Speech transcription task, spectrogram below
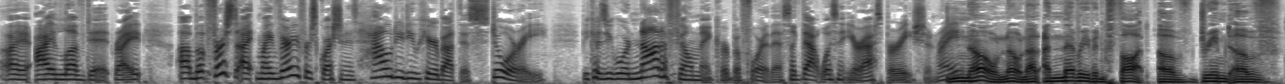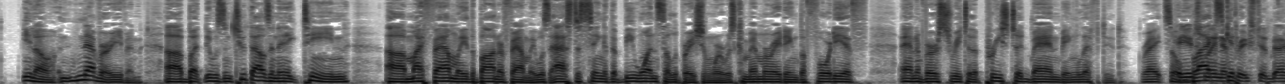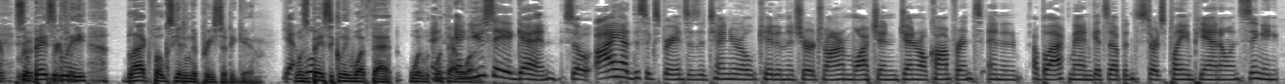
I I loved it. Right, uh, but first, I, my very first question is, how did you hear about this story? Because you were not a filmmaker before this, like that wasn't your aspiration, right? No, no, not. I never even thought of, dreamed of, you know, never even. Uh, but it was in 2018. Uh, my family, the Bonner family, was asked to sing at the Be One celebration where it was commemorating the 40th anniversary to the priesthood ban being lifted. Right. So Can blacks get- priesthood ban So real basically, black folks getting the priesthood again. Yeah, was well- basically what that what, what and, that and was. you say again. So I had this experience as a ten-year-old kid in the church. Where I'm watching general conference, and a, a black man gets up and starts playing piano and singing,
